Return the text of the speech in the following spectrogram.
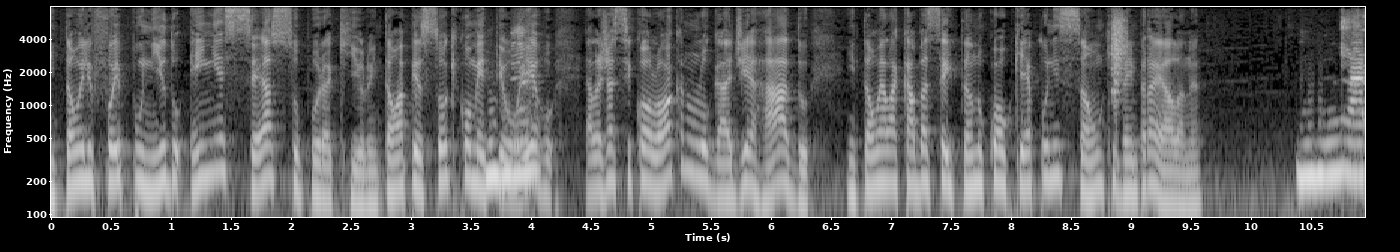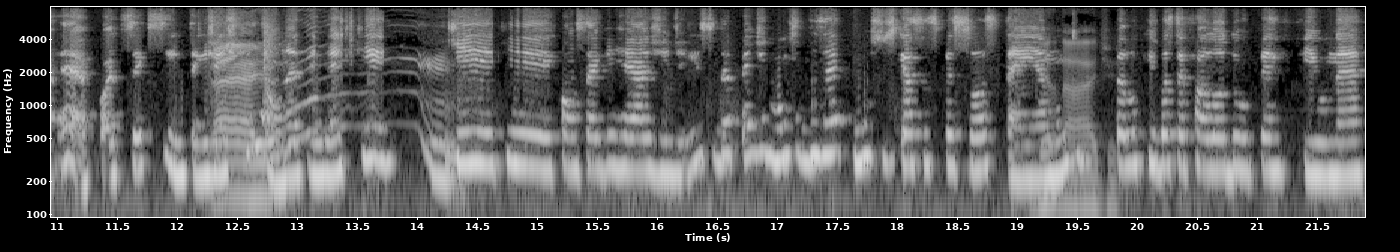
então ele foi punido em excesso por aquilo. Então a pessoa que cometeu uhum. o erro, ela já se coloca no lugar de errado, então ela acaba aceitando qualquer punição que vem para ela, né? Uhum. Ah, é, pode ser que sim. Tem gente é, que não, né? Tem gente que, que, que consegue reagir. Isso depende muito dos recursos que essas pessoas têm. É muito pelo que você falou do perfil, né?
